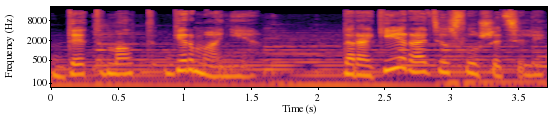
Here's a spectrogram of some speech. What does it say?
Детмалт, Германия. Дорогие радиослушатели,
